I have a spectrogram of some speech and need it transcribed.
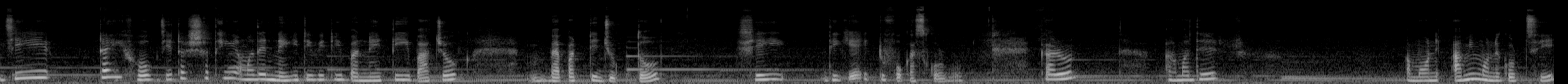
যেটাই হোক, যেটার সাথেই আমাদের নেগেটিভিটি বা নেতিবাচক ব্যাপারটি যুক্ত, সেই দিকে একটু ফোকাস করব। কারণ আমাদের, মনে, আমি মনে করছি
